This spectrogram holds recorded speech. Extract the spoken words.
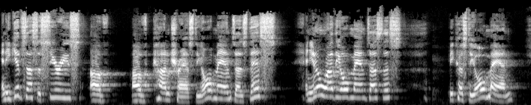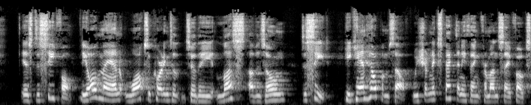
And he gives us a series of, of contrast. The old man does this. And you know why the old man does this? Because the old man is deceitful. The old man walks according to, to the lusts of his own deceit. He can't help himself. We shouldn't expect anything from unsaved folks.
